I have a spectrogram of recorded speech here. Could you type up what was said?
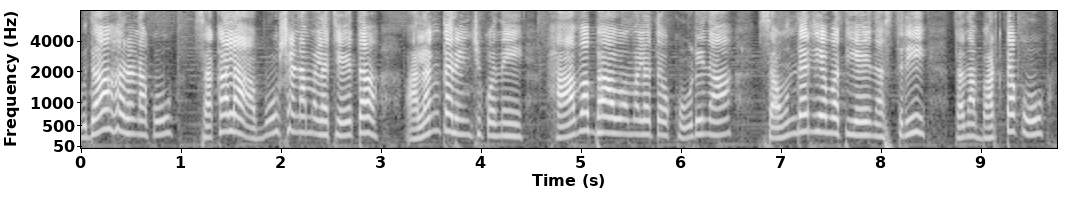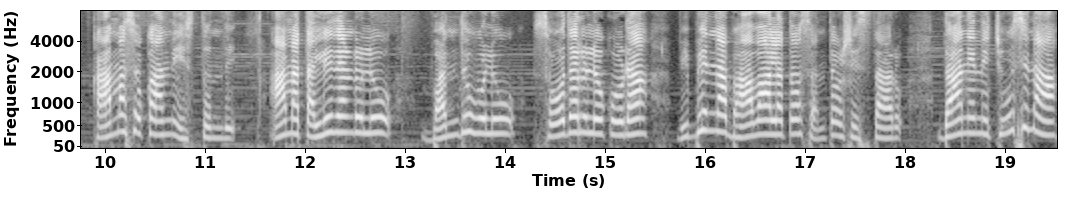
ఉదాహరణకు సకల ఆభూషణముల చేత అలంకరించుకొని హావభావములతో కూడిన సౌందర్యవతి అయిన స్త్రీ తన భర్తకు కామసుఖాన్ని ఇస్తుంది. ఆమె తల్లిదండ్రులు బంధువులు సోదరులు కూడా విభిన్న భావాలతో సంతోషిస్తారు. దానిని చూసిన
